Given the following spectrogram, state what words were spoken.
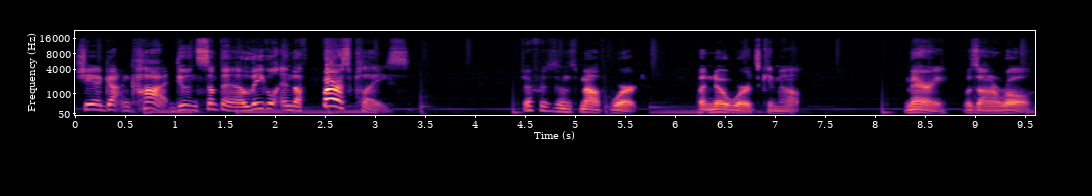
she had gotten caught doing something illegal in the first place? Jefferson's mouth worked, but no words came out. Mary was on a roll.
